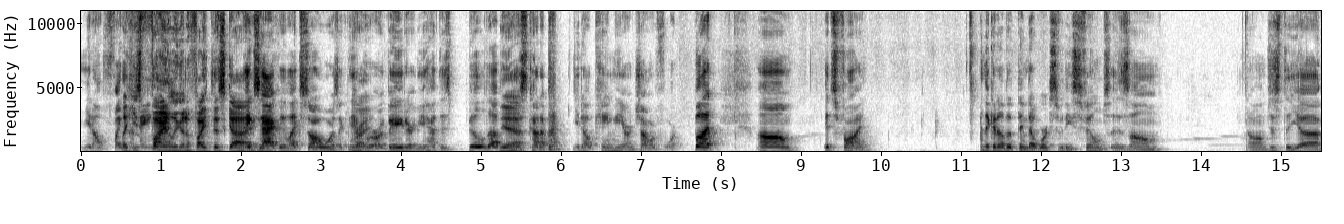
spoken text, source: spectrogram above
you know fight. Like he's finally guy. gonna fight this guy. Exactly, like Star Wars, like the Right. Emperor Vader. You have this build up. Yeah. Just kind of you know came here in John Wick four, but um, it's fine. I think another thing that works for these films is um, um, just the uh,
